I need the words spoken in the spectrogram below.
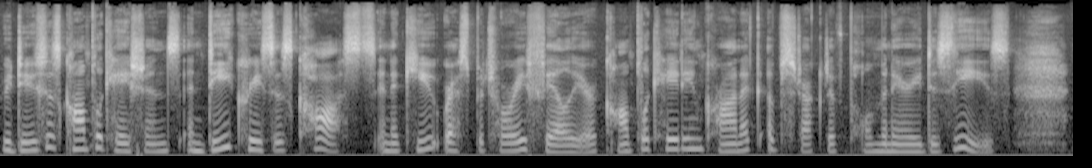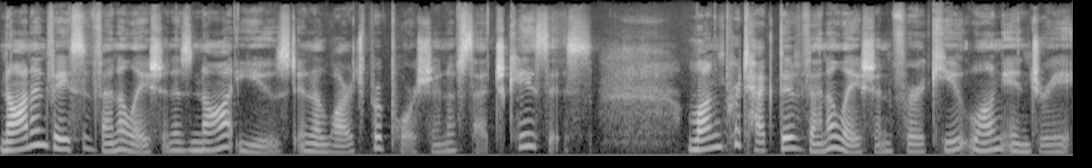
reduces complications, and decreases costs in acute respiratory failure complicating chronic obstructive pulmonary disease, non invasive ventilation is not used in a large proportion of such cases. Lung protective ventilation for acute lung injury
